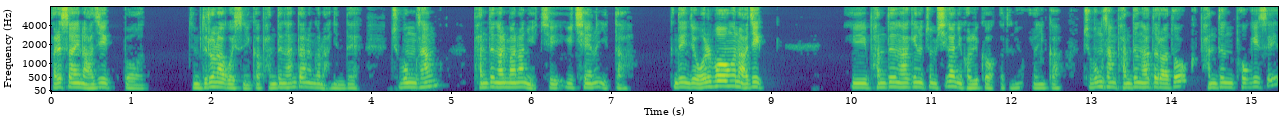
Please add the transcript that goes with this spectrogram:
RSI는 아직 뭐 지금 늘어나고 있으니까 반등한다는 건 아닌데 주봉상 반등할 만한 위치 위치에는 있다. 근데 이제 월봉은 아직 이 반등하기는 좀 시간이 걸릴 것 같거든요. 그러니까 주봉상 반등하더라도 그 반등 폭이 세,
